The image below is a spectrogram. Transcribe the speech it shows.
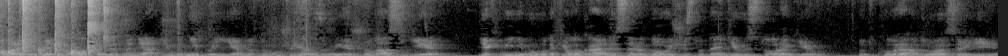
Але і для нього це визнання, і мені приємно, тому що я розумію, що у нас є як мінімум таке локальне середовище студентів-істориків, тут колега друга Сергія,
